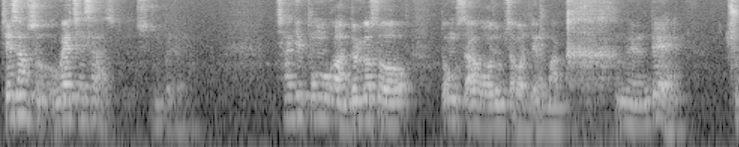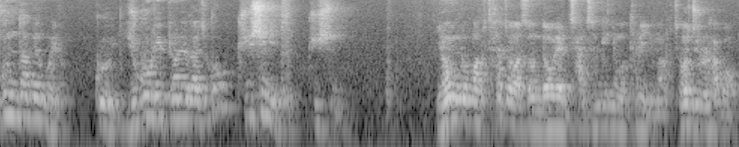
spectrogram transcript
제사 숭왜 제사 숭배해요? 자기 부모가 늙어서 똥 싸고 오줌 싸고 할 때는 막 하는데 죽은 다음에 뭐예요? 그 유골이 변해가지고 귀신이 돼, 귀신. 영으로 막 찾아와서 너 왜 잘생기지 못하니 막 저주를 하고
